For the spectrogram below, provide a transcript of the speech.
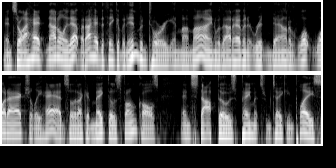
And so I had not only that, but I had to think of an inventory in my mind without having it written down of what what I actually had, so that I could make those phone calls and stop those payments from taking place.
